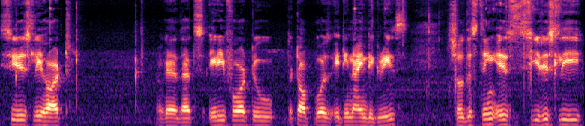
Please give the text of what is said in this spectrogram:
seriously hot. Okay that's 84 to the top was 89 degrees. So this thing is seriously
